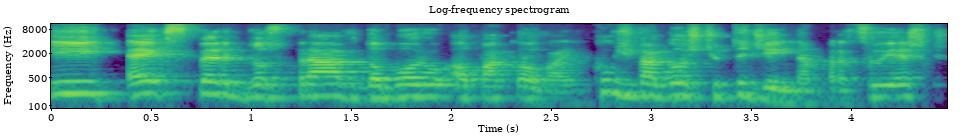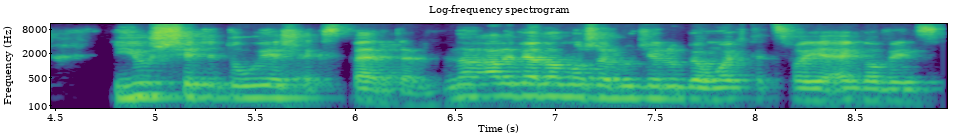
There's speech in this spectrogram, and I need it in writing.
i ekspert do spraw doboru opakowań. Kuźwa gościu, tydzień tam pracujesz i już się tytułujesz ekspertem. No ale wiadomo, że ludzie lubią łechtać swoje ego, więc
